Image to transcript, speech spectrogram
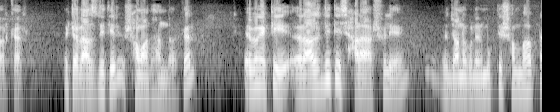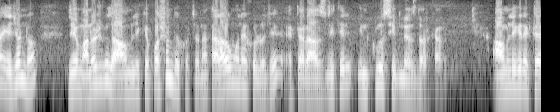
দরকার। একটা রাজনীতির সমাধান দরকার এবং একটি রাজনীতি ছাড়া আসলে জনগণের মুক্তি সম্ভব না। এজন্য যে মানুষগুলো আওয়ামী লীগকে পছন্দ করছে না, তারাও মনে করল যে একটা রাজনীতির ইনক্লুসিভনেস দরকার, আওয়ামী লীগের একটা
